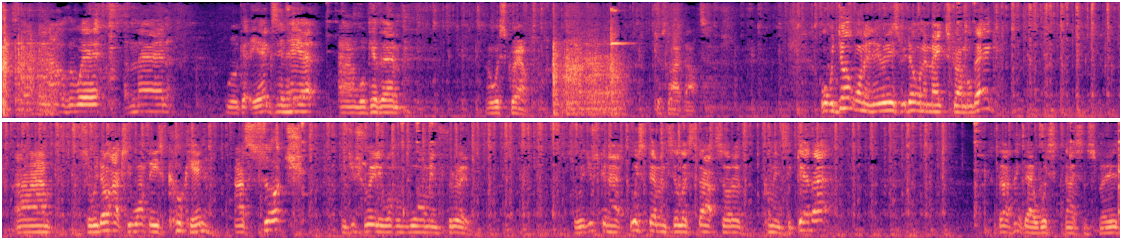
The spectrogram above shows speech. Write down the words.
That out of the way, and then we'll get the eggs in here and we'll give them a whisk round just like that. What we don't want to do is we don't want to make scrambled egg. Um, so we don't actually want these cooking as such. We just really want them warming through. So we're just going to whisk them until they start sort of coming together. So I think they're whisked nice and smooth.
